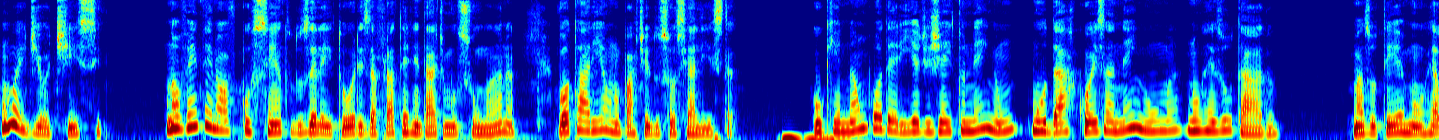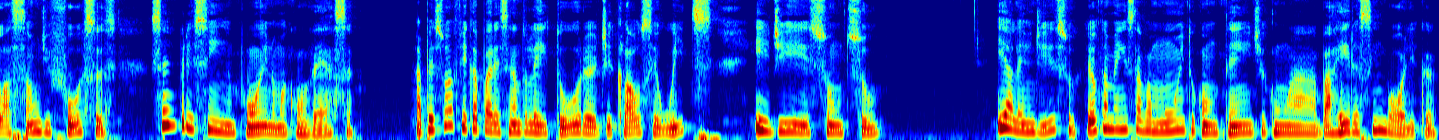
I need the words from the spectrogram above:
uma idiotice. 99% dos eleitores da fraternidade muçulmana votariam no Partido Socialista, o que não poderia de jeito nenhum mudar coisa nenhuma no resultado mas o termo relação de forças sempre se impõe numa conversa. A pessoa fica parecendo leitora de Clausewitz e de Sun Tzu. E além disso, eu também estava muito contente com a barreira simbólica.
